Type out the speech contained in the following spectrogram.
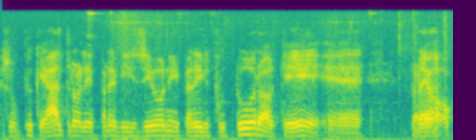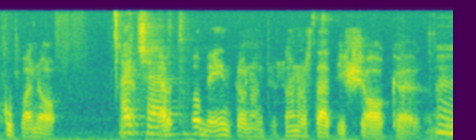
sono più che altro le previsioni per il futuro che eh, preoccupano. Eh, certo. Per il momento non ci sono stati shock. Mm.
